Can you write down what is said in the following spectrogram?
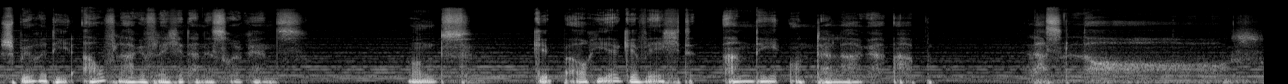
Spüre die Auflagefläche deines Rückens und gib auch hier Gewicht an die Unterlage ab. Lass los.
